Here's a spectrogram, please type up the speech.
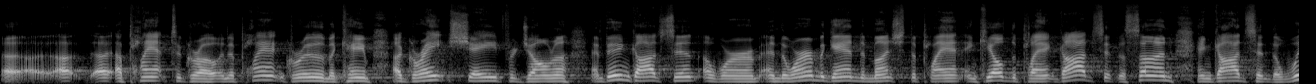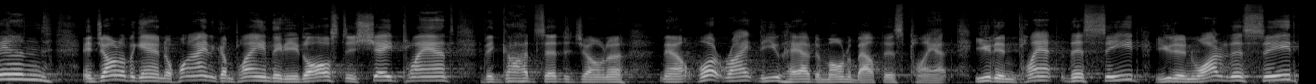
uh, a, a, a, plant to grow. And the plant grew and became a great shade for Jonah. And then God sent a worm, and the worm began to munch the plant and killed the plant. God sent the sun, and God sent the wind. And Jonah began to whine and complain that he'd lost his shade plant. And then God said to Jonah, now, what right do you have to moan about this plant? You didn't plant this seed, you didn't water this seed,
